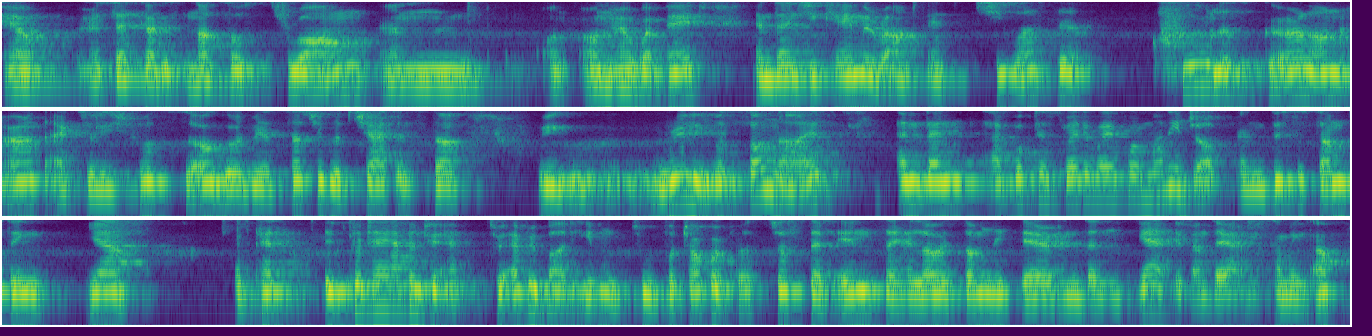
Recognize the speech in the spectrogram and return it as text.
her, her set card is not so strong um, on, on her webpage. And then she came around, and she was the coolest girl on earth, actually. She was so good. We had such a good chat and stuff. We really was so nice. And then I booked her straight away for a money job. And this is something yeah, it can it could happen to to everybody, even to photographers. Just step in, say hello, is Dominic there, and then yeah, if I'm there, I'm coming up,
